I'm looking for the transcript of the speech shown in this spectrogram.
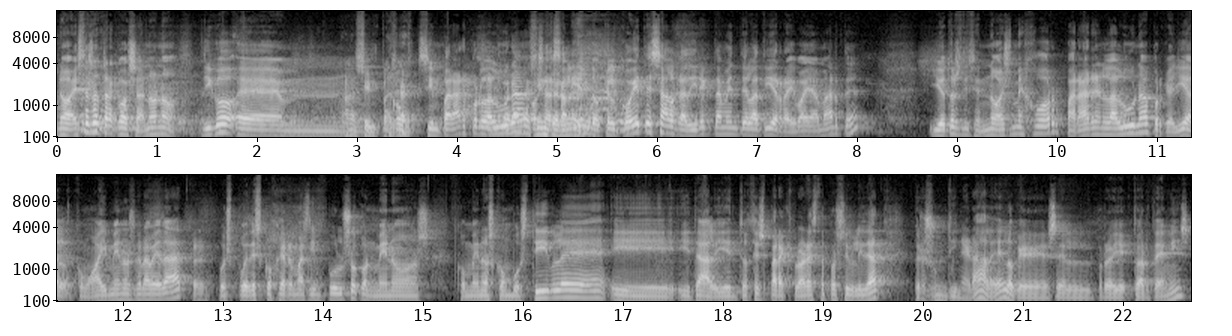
No, esta es otra cosa. No, no. Digo, eh, Ah, sin parar. con- sin parar por la Luna, o sea, saliendo, que el cohete salga directamente a la Tierra y vaya a Marte. Y otros dicen, no, es mejor parar en la Luna porque allí, al- como hay menos gravedad, pues puedes coger más impulso con menos, con menos combustible y, y tal. Y entonces, para explorar esta posibilidad, pero es un dineral, ¿eh? Lo que es el proyecto Artemis.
